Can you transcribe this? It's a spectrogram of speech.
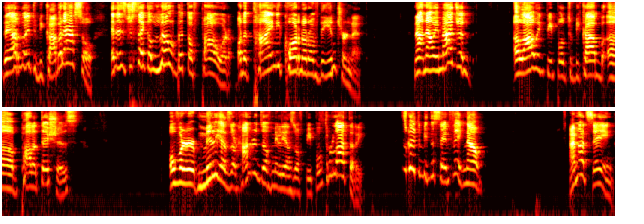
they are going to become an asshole. And it's just like a little bit of power on a tiny corner of the internet. Now, now imagine allowing people to become uh, politicians over millions or hundreds of millions of people through lottery. It's going to be the same thing. Now, I'm not saying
